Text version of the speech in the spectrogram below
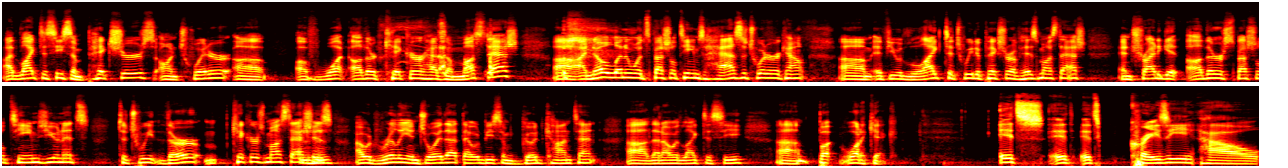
I'd like to see some pictures on Twitter. Uh, of what other kicker has a mustache. Uh, I know Lindenwood Special Teams has a Twitter account. Um, if you would like to tweet a picture of his mustache and try to get other special teams units to tweet their kickers' mustaches, mm-hmm. I would really enjoy that. That would be some good content uh, that I would like to see. Uh, but what a kick! It's it, it's crazy how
